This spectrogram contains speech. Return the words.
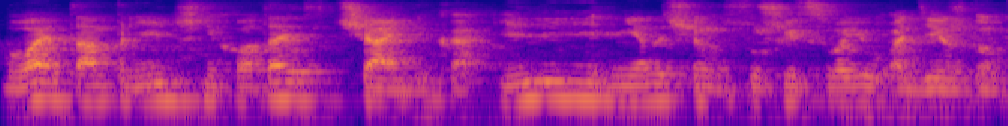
Бывает, там приедешь, не хватает чайника или не на чем сушить свою одежду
